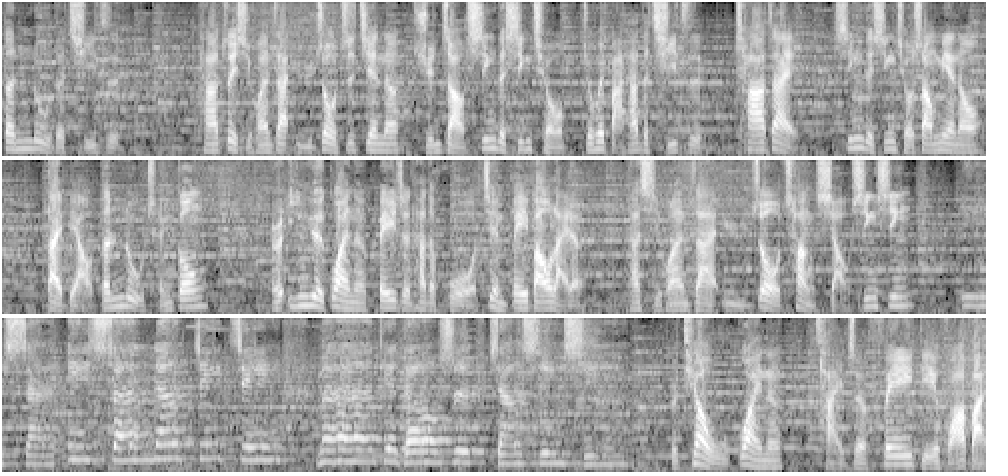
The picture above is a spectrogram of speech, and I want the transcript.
登陆的棋子，他最喜欢在宇宙之间呢寻找新的星球，就会把他的棋子插在新的星球上面哦，代表登陆成功。而音乐怪呢，背着他的火箭背包来了。他喜欢在宇宙唱小星星，一闪一闪亮晶晶，满天都是小星星。而跳舞怪呢，踩着飞碟滑板，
